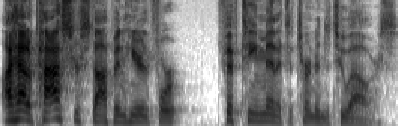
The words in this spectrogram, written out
I had a pastor stop in here for 15 minutes. It turned into two hours.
